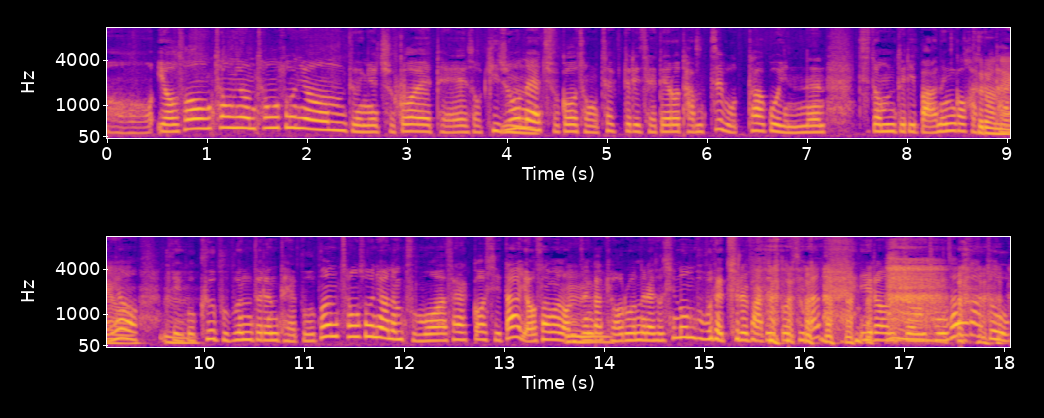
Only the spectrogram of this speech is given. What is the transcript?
어, 여성, 청년, 청소년 등의 주거에 대해서 기존의 음. 주거 정책들이 제대로 담지 못하고 있는 지점들이 많은 것 같아요. 음. 그리고 그 부분들은 대부분 청소년은 부모와 살 것이다. 여성은 언젠가 음. 결혼을 해서 신혼부부 대출을 받을 것이다. 이런 좀 정상가족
